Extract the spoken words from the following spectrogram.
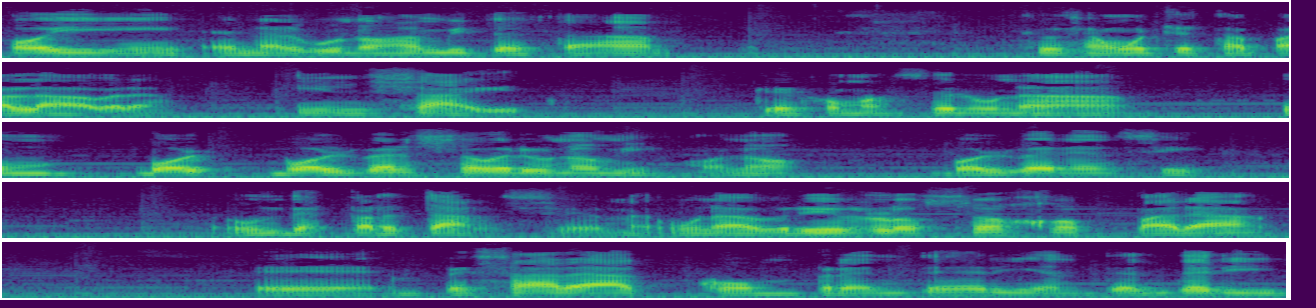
Hoy en algunos ámbitos está, se usa mucho esta palabra, insight, que es como hacer una, un volver sobre uno mismo, ¿no? Volver en sí, un despertarse, un abrir los ojos para eh, empezar a comprender y entender y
